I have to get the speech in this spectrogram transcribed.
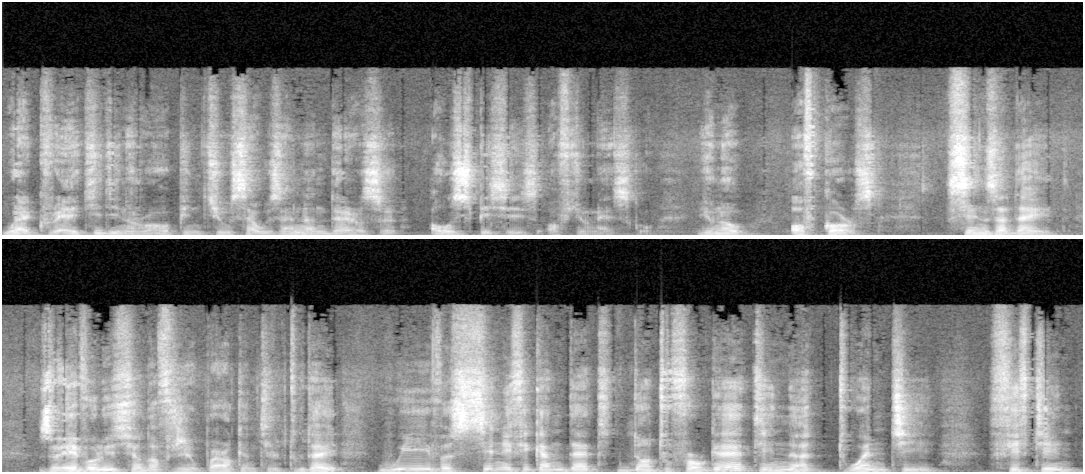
were created in Europe in 2000 under the auspices of UNESCO. You know, of course, since that date, the evolution of Geopark until today, with a significant debt not to forget in uh, 2015,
